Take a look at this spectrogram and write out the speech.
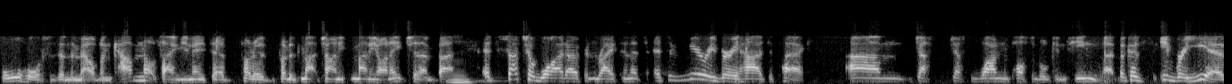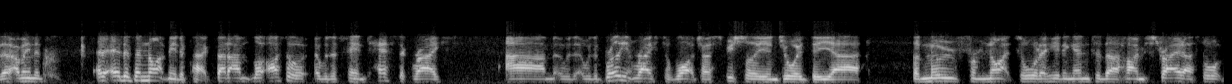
four horses in the Melbourne Cup. I'm not saying you need to put a, put as much on, money on each of them, but it's such a wide open race, and it's it's very very hard to pick um, just just one possible contender because every year, I mean, it's, it, it is a nightmare to pick. But um, look, I thought it was a fantastic race. Um, it was it was a brilliant race to watch. I especially enjoyed the uh, the move from Knight's Order heading into the home straight. I thought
